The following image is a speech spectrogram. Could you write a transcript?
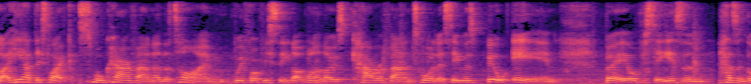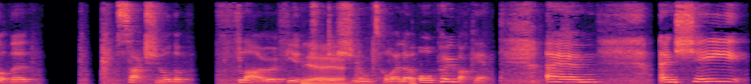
like he had this like small caravan at the time with obviously like one of those caravan toilets. He was built in, but it obviously isn't hasn't got the suction or the flow of your Yeah, yeah. traditional toilet or poo bucket. Um, and she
